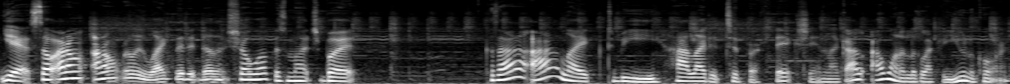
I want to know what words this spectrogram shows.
yeah, so I don't I don't really like that it doesn't show up as much, but because I, I like to be highlighted to perfection. Like I, I want to look like a unicorn.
